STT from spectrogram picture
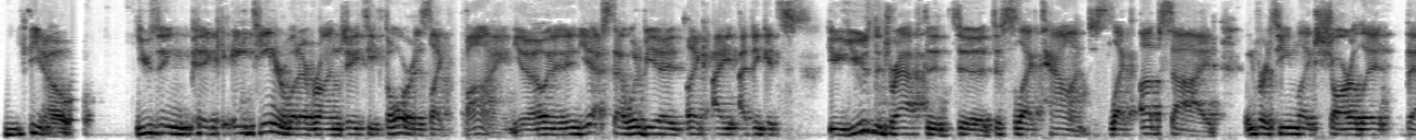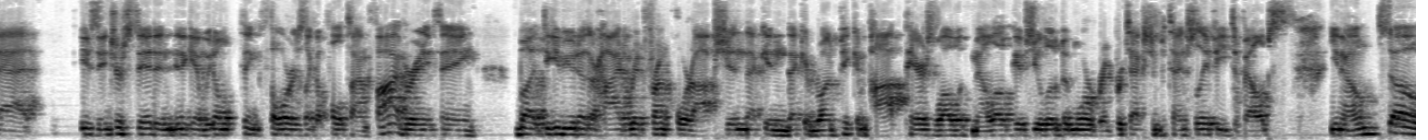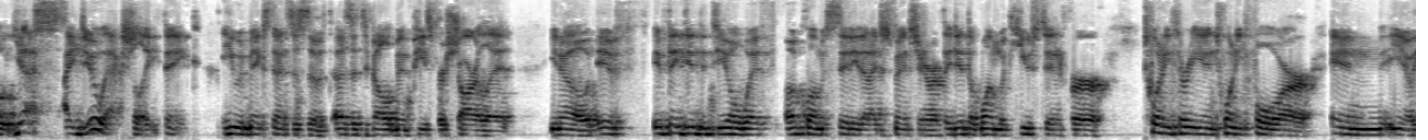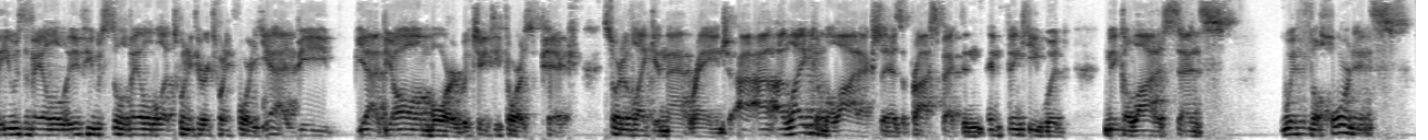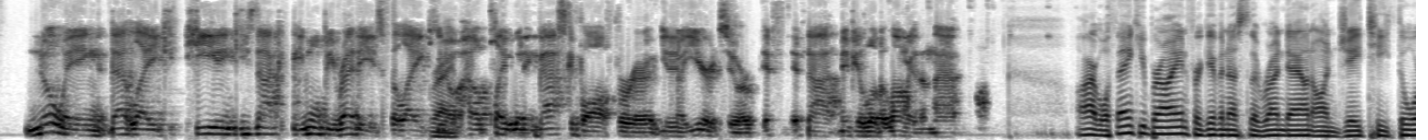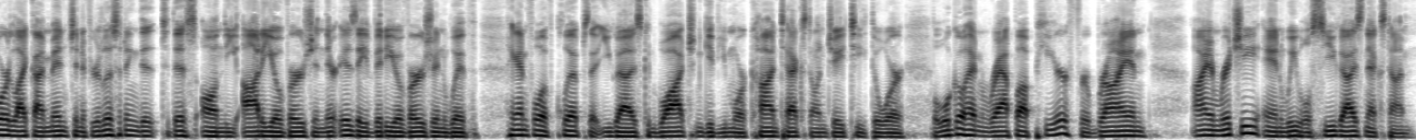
you know, using pick 18 or whatever on JT Thor is like fine, you know, and, and yes, that would be a like I, I think it's you use the draft to, to to select talent, to select upside, and for a team like Charlotte that is interested, and, and again, we don't think Thor is like a full time five or anything, but to give you another hybrid front court option that can that can run pick and pop, pairs well with Melo, gives you a little bit more rim protection potentially if he develops, you know. So yes, I do actually think he would make sense as a as a development piece for Charlotte. You know, if if they did the deal with Oklahoma City that I just mentioned, or if they did the one with Houston for 23 and 24, and you know he was available, if he was still available at 23 or 24, yeah, it'd be yeah, be all on board with JT Thor's pick, sort of like in that range. I, I like him a lot actually as a prospect, and, and think he would make a lot of sense with the Hornets knowing that like he he's not he won't be ready to like you know Right. help play winning basketball for you know a year or two or if if not maybe a little bit longer than that. All right. Well, thank you, Brian, for giving us the rundown on JT Thor. Like I mentioned, if you're listening to, to this on the audio version, there is a video version with a handful of clips that you guys can watch and give you more context on JT Thor. But we'll go ahead and wrap up here for Brian. I am Richie, and we will see you guys next time.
